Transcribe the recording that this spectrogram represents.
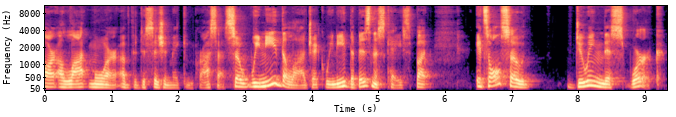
are a lot more of the decision making process. So we need the logic, we need the business case, but it's also doing this work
